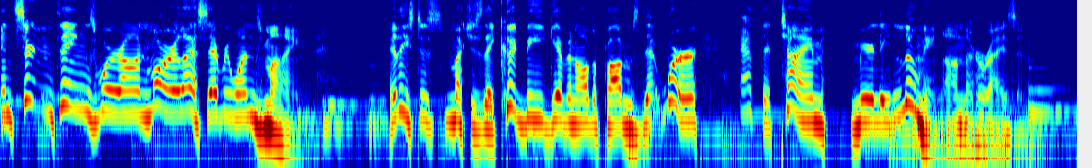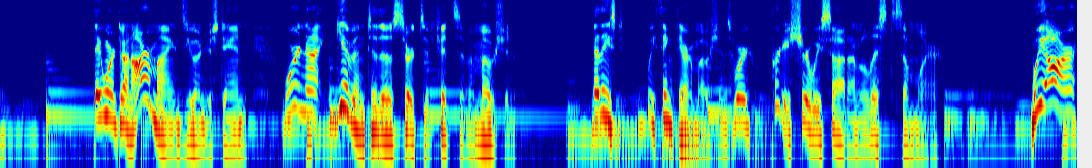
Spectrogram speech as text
and certain things were on more or less everyone's mind. At least as much as they could be, given all the problems that were, at the time, merely looming on the horizon. They weren't on our minds, you understand. We're not given to those sorts of fits of emotion. At least, we think they're emotions. We're pretty sure we saw it on a list somewhere. We are,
